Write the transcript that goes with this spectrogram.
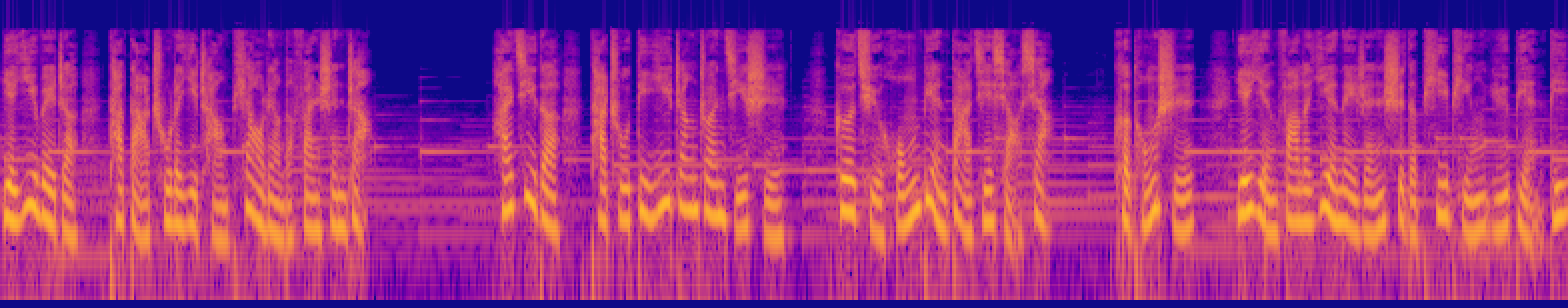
也意味着他打出了一场漂亮的翻身仗。还记得他出第一张专辑时，歌曲红遍大街小巷，可同时也引发了业内人士的批评与贬低。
